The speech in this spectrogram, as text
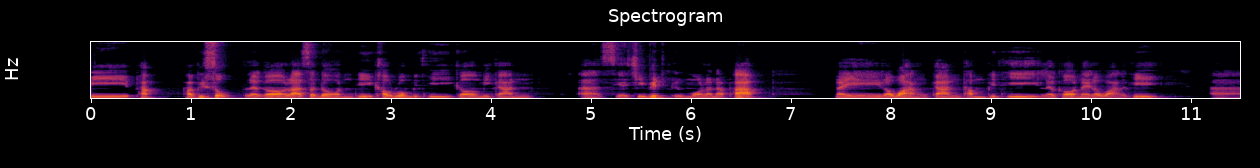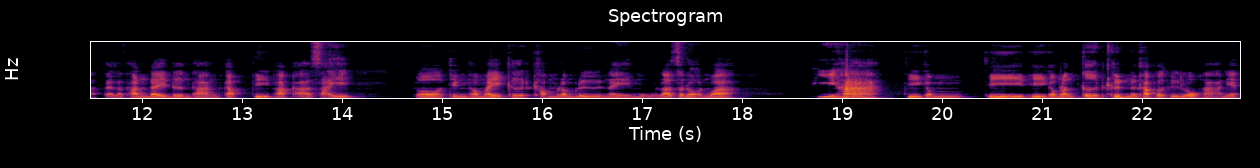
มีพักพระภิกษุและก็ราษฎรที่เข้าร่วมพิธีก็มีการเสียชีวิตหรือมรณภาพ ในระหว่างการทำพิธีแล้วก็ในระหว่างที่แต่ละท่านได้เดินทางกลับที่พักอาศัย ก็จึงทำให้เกิดคำล่ำลือในหมู่ราษฎรว่า ผีหาที่กำที่ที่กำลังเกิดขึ้นนะครับ ก็คือโรคหาเนี่ย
